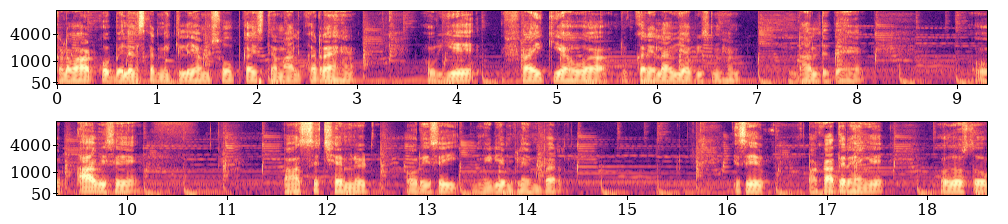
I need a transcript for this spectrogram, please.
कड़वाहट को बैलेंस करने के लिए हम सोप का इस्तेमाल कर रहे हैं। और ये फ्राई किया हुआ जो करेला भी आप इसमें हम डाल देते हैं और आप इसे पाँच से छः मिनट और इसे मीडियम फ्लेम पर इसे पकाते रहेंगे। और दोस्तों,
